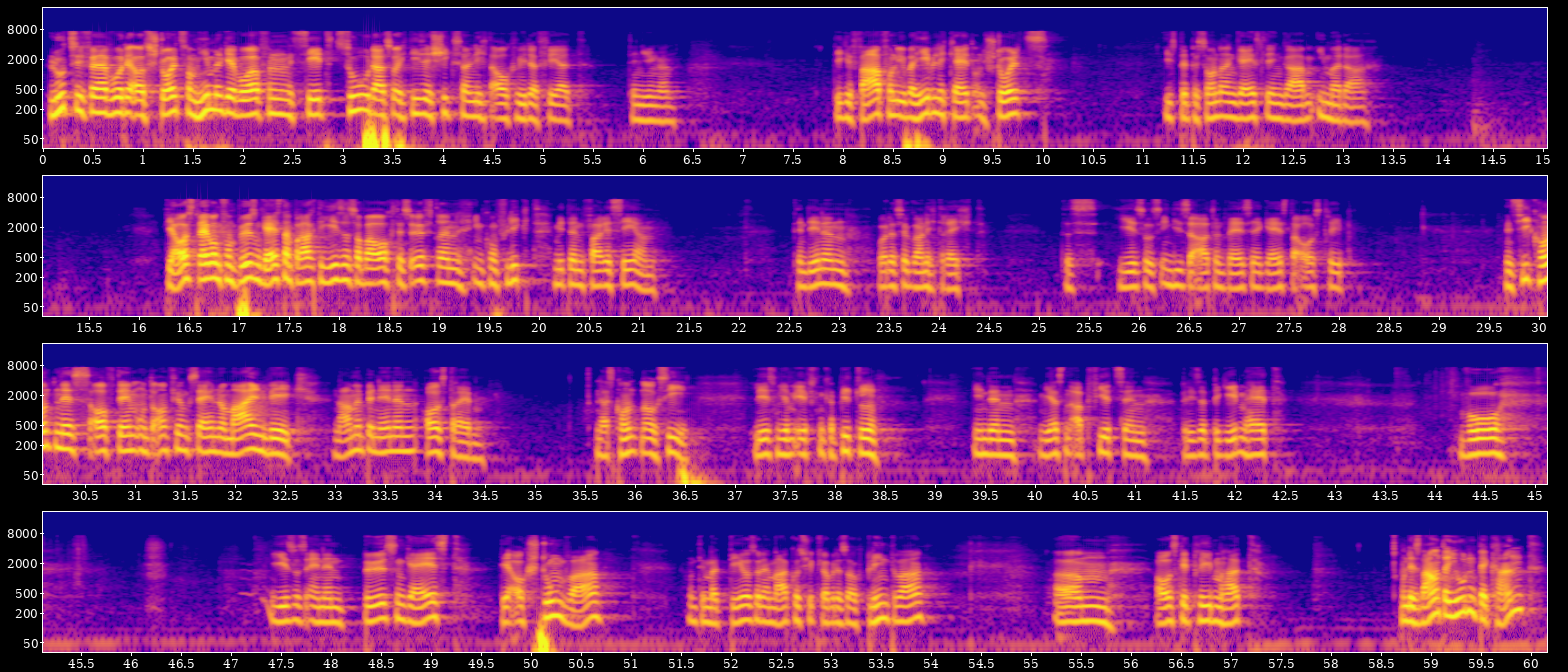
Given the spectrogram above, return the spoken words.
Luzifer wurde aus Stolz vom Himmel geworfen. Seht zu, dass euch dieses Schicksal nicht auch widerfährt, den Jüngern. Die Gefahr von Überheblichkeit und Stolz ist bei besonderen geistlichen Gaben immer da. Die Austreibung von bösen Geistern brachte Jesus aber auch des Öfteren in Konflikt mit den Pharisäern. Denn denen war das ja gar nicht recht, dass Jesus in dieser Art und Weise Geister austrieb. Denn sie konnten es auf dem unter Anführungszeichen normalen Weg, Namen benennen, austreiben. Das konnten auch sie. Lesen wir im 11. Kapitel in den Versen ab 14 bei dieser Begebenheit, wo Jesus einen bösen Geist, der auch stumm war, und in Matthäus oder in Markus steht, glaube ich, dass er auch blind war, ähm, ausgetrieben hat. Und es war unter Juden bekannt,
